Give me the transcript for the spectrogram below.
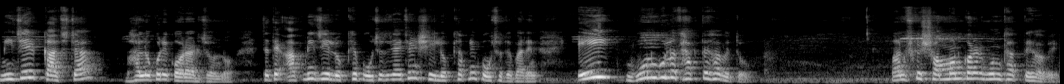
নিজের কাজটা ভালো করে করার জন্য। যাতে আপনি যে লক্ষ্যে পৌঁছতে চাইছেন, সেই লক্ষ্যে আপনি পৌঁছতে পারেন। এই গুণগুলো থাকতে হবে তো। মানুষকে সম্মান করার গুণ থাকতে হবে।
